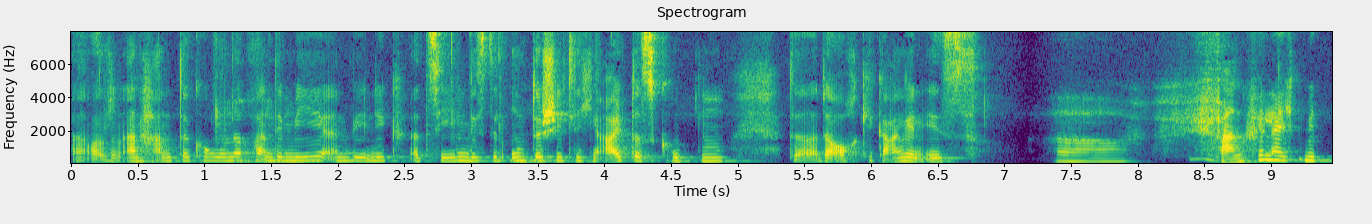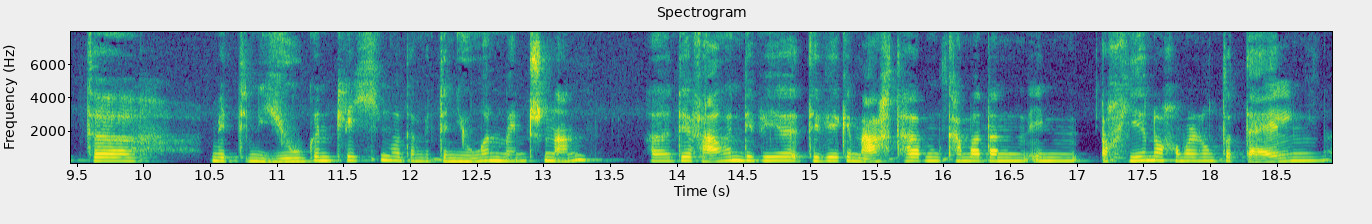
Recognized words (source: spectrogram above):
äh, oder anhand der Corona-Pandemie ein wenig erzählen, wie es den unterschiedlichen Altersgruppen da, da auch gegangen ist? Äh, fang vielleicht mit, äh, mit den Jugendlichen oder mit den jungen Menschen an. Die Erfahrungen, die wir, die wir gemacht haben, kann man dann in, auch hier noch einmal unterteilen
